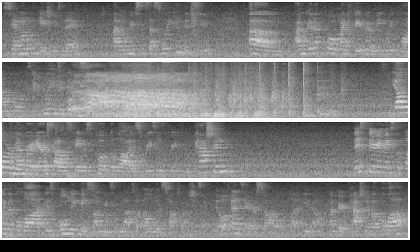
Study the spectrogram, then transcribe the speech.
stand on the negation today. I hope we've successfully convinced you. Um, I'm going to quote my favorite Legally Blonde quote because I really had to quote it. Y'all will remember Aristotle's famous quote, the law is reason free from passion. This theory makes the point is only based on reason, that's what Elle Woods talked about. She's like, no offense, Aristotle, but you know, I'm very passionate about the law.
